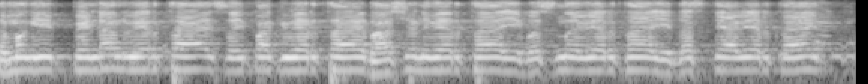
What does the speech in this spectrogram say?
तर मग हे पेंडाल व्यर्थ आहे स्वयंपाक व्यर्थ आहे भाषण व्यर्थ आहे हे बसणं व्यर्थ आहे हे दस्त्या व्यर्थ आहेत.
